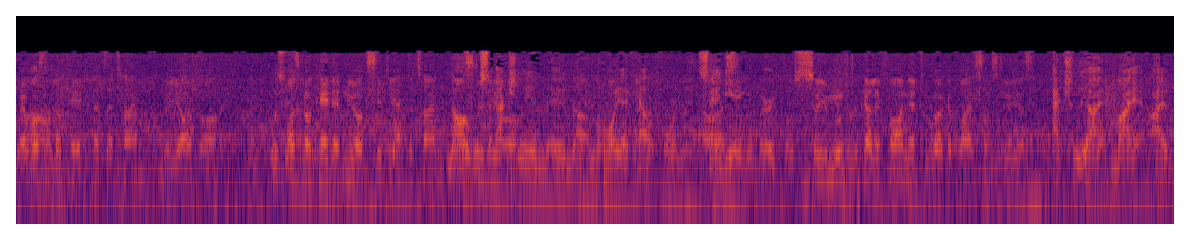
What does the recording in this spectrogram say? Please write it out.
Where was Um, it located at that time? New York or Was was it? it located at New York City at the time? No, it was studio, actually in, in uh, La Jolla, California, San I. Diego, very close to So San you Diego. moved to California to work at Wildstorm Studios? Actually, I my I've,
